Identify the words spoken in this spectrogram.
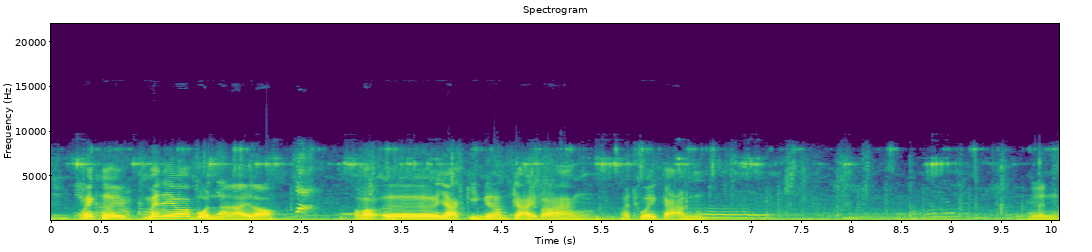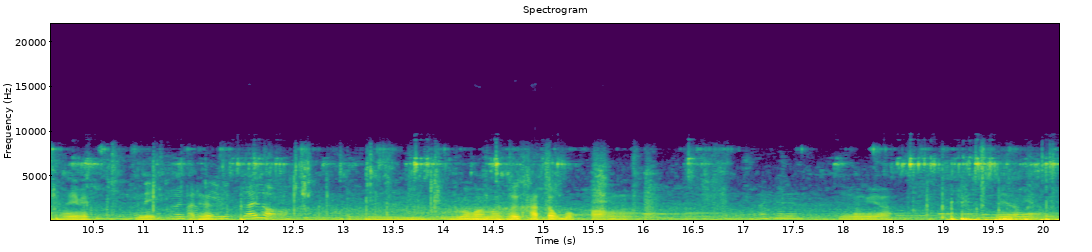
กินแกงไม่เคยไม่ได้ว่าบ่นอะไรหรอกเขาบอกเอออยากกินก็ต้องจ่ายบ้างมาช่วยกัน เงินให้ไหมนี่เงินอาเธอมีร้อยหรออืมบอกว่าไม่เคยขาดตกบกพร่องเอาเธอนี่ตรงนี้เหรอ นี่ตรงนี้ตรงนี้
